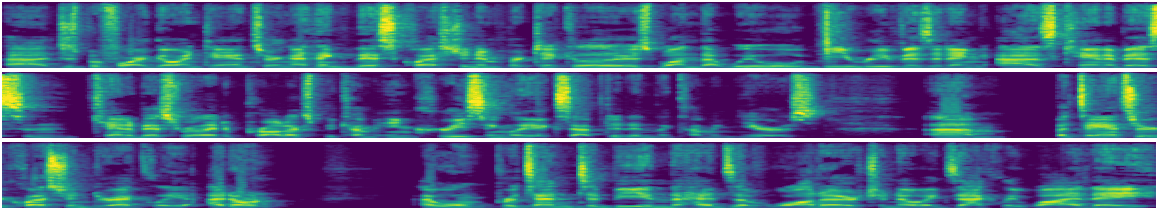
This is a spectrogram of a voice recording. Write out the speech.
uh, just before I go into answering, I think this question in particular is one that we will be revisiting as cannabis and cannabis related products become increasingly accepted in the coming years. Um, but to answer your question directly, I don't, I won't pretend to be in the heads of WADA or to know exactly why they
